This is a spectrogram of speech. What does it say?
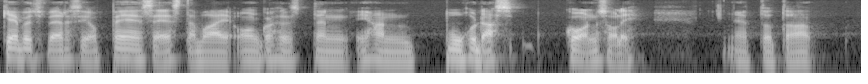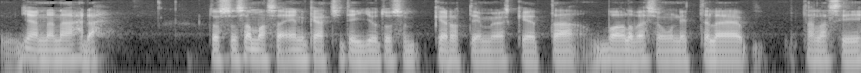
kevyt versio PCstä vai onko se sitten ihan puhdas konsoli. Et tota, jännä nähdä. Tuossa samassa Engadgetin jutussa kerrottiin myöskin, että Valve suunnittelee tällaisia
